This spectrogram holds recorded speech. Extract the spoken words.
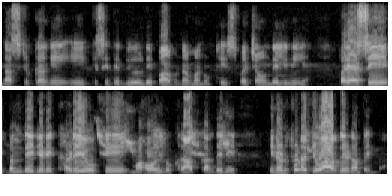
ਦੱਸ ਚੁੱਕਾ ਕਿ ਇਹ ਕਿਸੇ ਦੇ ਦਿਲ ਦੇ ਭਾਵਨਾਵਾਂ ਨੂੰ ਠੇਸ ਪਹੁੰਚਾਉਣ ਦੇ ਲਈ ਨਹੀਂ ਆ। ਪਰ ਐਸੇ ਬੰਦੇ ਜਿਹੜੇ ਖੜੇ ਹੋ ਕੇ ਮਾਹੌਲ ਨੂੰ ਖਰਾਬ ਕਰਦੇ ਨੇ, ਇਹਨਾਂ ਨੂੰ ਥੋੜਾ ਜਵਾਬ ਦੇਣਾ ਪੈਂਦਾ।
